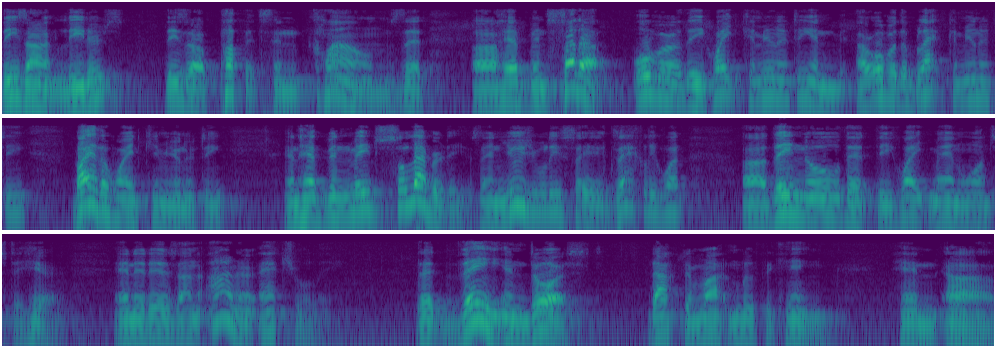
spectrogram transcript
These aren't leaders. These are puppets and clowns that uh, have been set up over the white community and uh, over the black community by the white community and have been made celebrities and usually say exactly what uh, they know that the white man wants to hear. And it is an honor, actually, that they endorsed Dr. Martin Luther King and uh,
